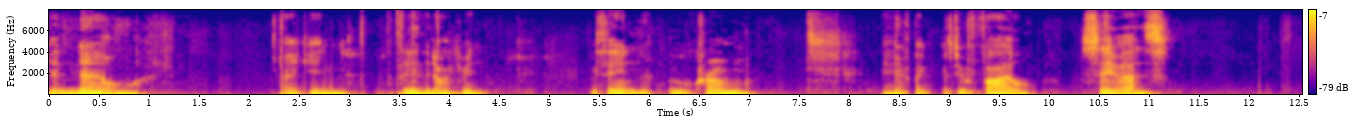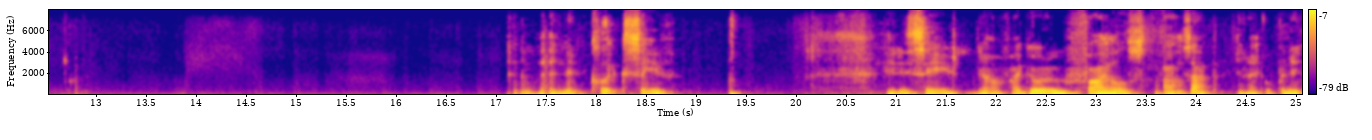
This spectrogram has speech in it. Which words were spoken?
And now I can save the document within Chrome. And if I go to File, Save As, and then click Save. It is saved. Now if I go to Files, Files app, and I open it,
